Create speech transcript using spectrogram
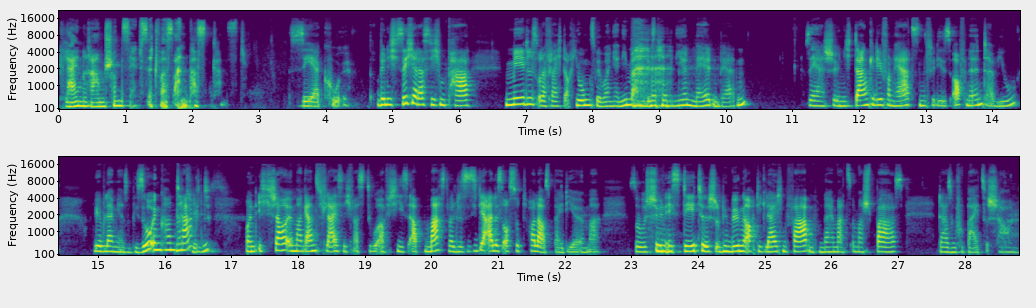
kleinen Rahmen schon selbst etwas anpassen kannst. Sehr cool. Bin ich sicher, dass sich ein paar Mädels oder vielleicht auch Jungs, wir wollen ja niemanden diskriminieren, melden werden. Sehr schön. Ich danke dir von Herzen für dieses offene Interview. Wir bleiben ja sowieso in Kontakt. Natürlich. Und ich schaue immer ganz fleißig, was du auf Schieß ab machst, weil das sieht ja alles auch so toll aus bei dir immer so schön mhm. ästhetisch und wir mögen auch die gleichen Farben. Von daher macht es immer Spaß, da so vorbeizuschauen.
